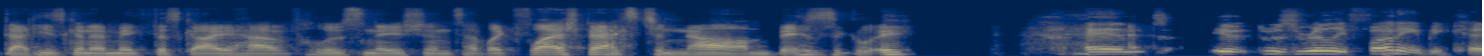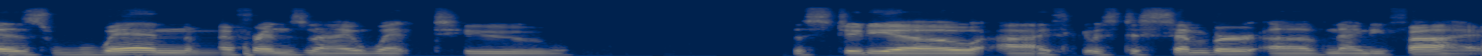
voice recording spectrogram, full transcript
that he's gonna make this guy have hallucinations, have like flashbacks to Nam, basically. And it was really funny because when my friends and I went to the studio, I think it was December of '95.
